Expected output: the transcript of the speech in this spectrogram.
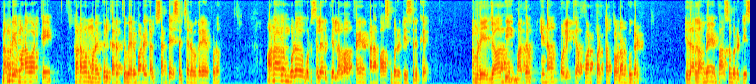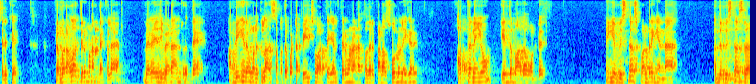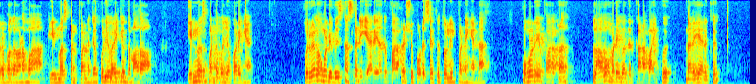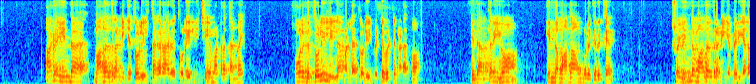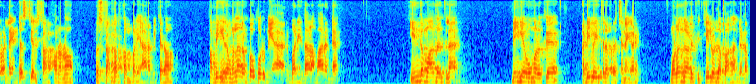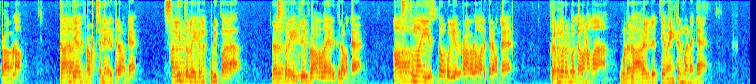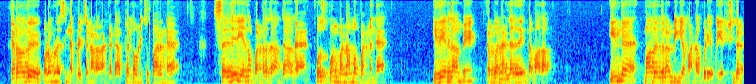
நம்முடைய மன வாழ்க்கை கணவன் மனுக்கள் கருத்து வேறுபாடுகள் சண்டை சச்சரவுகள் ஏற்படும். ஆனாலும் கூட ஒரு சிலருக்கு லவ் அஃபயருக்கான பாசிபிலிட்டிஸ் இருக்கு. நம்முடைய ஜாதி மதம் இனம் ஒலிக்கு அப்பாற்பட்ட தொடர்புகள் இதெல்லாமே பாசிபிலிட்டிஸ் இருக்கு. ரொம்ப நாளாக திருமணம் நடக்கலை. மேரேஜ் வேணான் இருந்தேன் அப்படிங்கிறவங்களுக்கெல்லாம் சம்மந்தப்பட்ட பேச்சுவார்த்தைகள் திருமணம் நடப்பதற்கான சூழ்நிலைகள் அத்தனையும் இந்த மாதம் உண்டு. நீங்கள் பிஸ்னஸ் பண்ணுறீங்கன்னா அந்த பிஸ்னஸில் ரொம்ப கவனமாக இன்வெஸ்ட்மெண்ட் பண்ணுங்க. கூடிய வரைக்கும் இந்த மாதம் இன்வெஸ்ட்மெண்ட்டை கொஞ்சம் குறைங்க. ஒருவேளை உங்களுடைய பிஸ்னஸில் நீங்கள் யாரையாவது பார்ட்னர்ஷிப்போடு சேர்த்து தொழில் பண்ணீங்கன்னா உங்களுடைய பார்ட்னர் லாபம் அடைவதற்கான வாய்ப்பு நிறைய இருக்குது ஆக இந்த மாதத்தில் நீங்கள் தொழில் தகராறு தொழில் நிச்சயமற்ற தன்மை உங்களுக்கு தொழில் இல்லாமல்ல தொழில் விட்டு விட்டு நடக்கும். இது அத்தனையும் இந்த மாதம் உங்களுக்கு இருக்கு. ஸோ இந்த மாதத்தில் நீங்கள் பெரிய லெவலில் இண்டஸ்ட்ரியல் ஸ்டார்ட் பண்ணணும் ஒரு ஸ்டார்ட் அப் கம்பெனி ஆரம்பிக்கணும் அப்படிங்கிறவங்கலாம் ரொம்ப பொறுமையாக ரொம்ப நிதானமாக இருங்க. இந்த மாதத்தில் நீங்கள் உங்களுக்கு அடி வயிற்றுல பிரச்சனைகள் முழங்காலுக்கு கீழ் உள்ள பாகங்களில் ப்ராப்ளம் கார்டியாக் பிரச்சனை இருக்கிறவங்க சளி தொல்லைகள் குறிப்பாக ரெஸ்பிரேட்டரி ப்ராப்ளம் இருக்கிறவங்க ஆஸ்துமா ஈஸ்னோபோலியோ ப்ராப்ளம் இருக்கிறவங்க ரொம்ப ரொம்ப கவனமாக உடல் ஆரோக்கியத்தை மெயின்டைன் பண்ணுங்க. யாராவது உடம்புல சின்ன பிரச்சனைனால நல்ல டாக்டரை கவனித்து பாருங்க. சர்ஜரி எதுவும் பண்ணுறதா இருந்தால் அதை போஸ்ட்போன் பண்ணாமல் பண்ணுங்க. இது எல்லாமே ரொம்ப நல்லது. இந்த மாதம். இந்த மாதத்தில் நீங்கள் பண்ணக்கூடிய முயற்சிகள்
